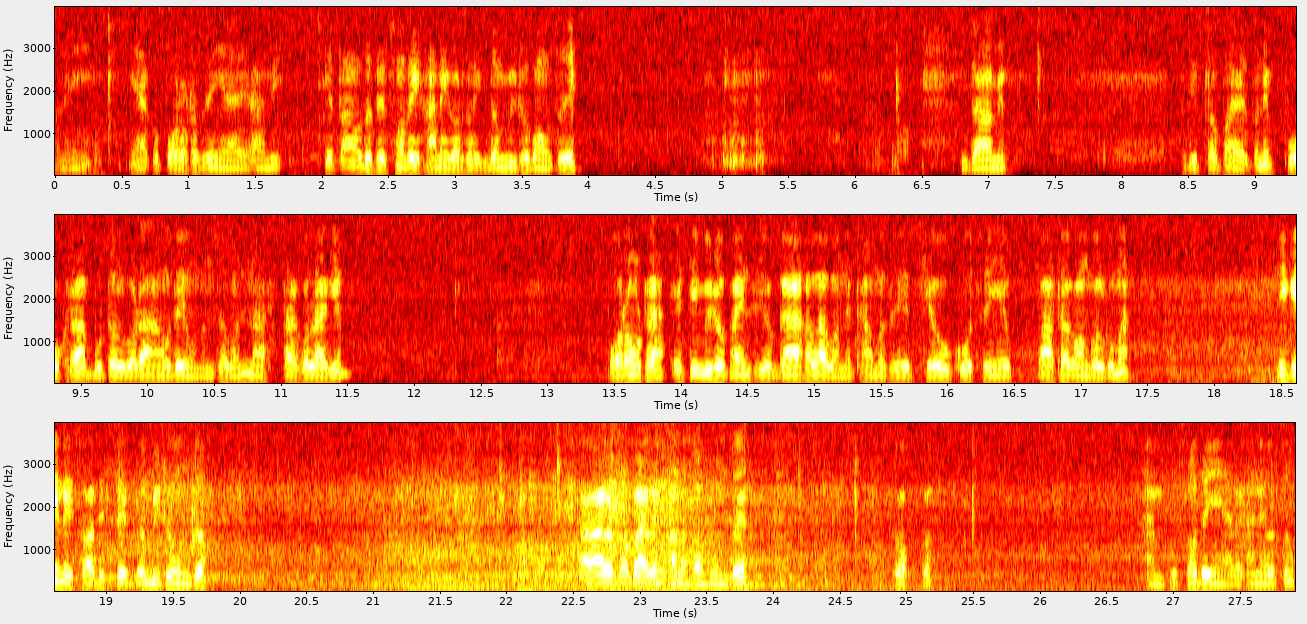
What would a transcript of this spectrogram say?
अनि यहाँको परोठा चाहिँ यहाँ हामी यता आउँदा चाहिँ सधैँ खाने गर्छौँ एकदम मिठो पाउँछ है। दामी। यदि तपाईँहरू पनि पोखरा बुटलबाट आउँदै हुनुहुन्छ भने नास्ताको लागि परौठा यति मिठो पाइन्छ यो गाँखला भन्ने ठाउँमा चाहिँ यो छेउको चाहिँ यो पाठक अङ्कलकोमा। निकै नै स्वादिष्ट एकदम मिठो हुन्छ। आएर तपाईँहरूले पनि खान सक्नुहुन्छ है। टक्क। हामी चाहिँ सधैँ यहाँ खाने गर्छौँ।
